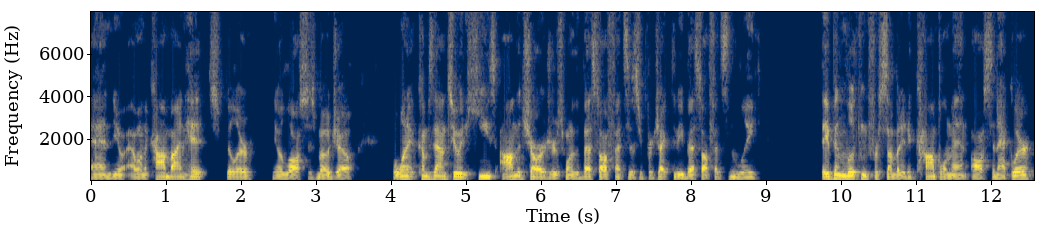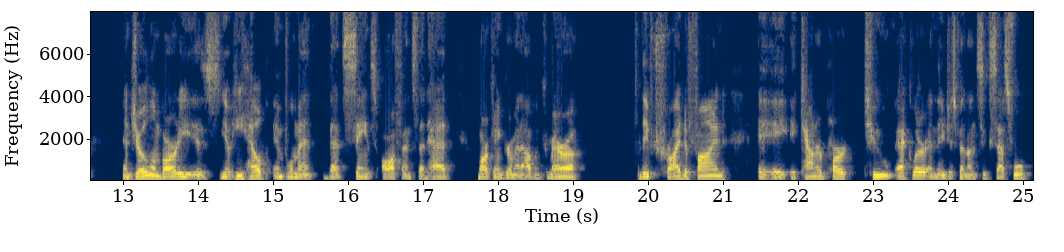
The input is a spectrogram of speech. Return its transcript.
and you know when the combine hit, Spiller you know lost his mojo. But when it comes down to it, he's on the Chargers, one of the best offenses, or projected to be best offense in the league. They've been looking for somebody to complement Austin Ekeler, and Joe Lombardi is, you know, he helped implement that Saints offense that had Mark Ingram and Alvin Kamara. They've tried to find a, a, a counterpart to Ekeler, and they've just been unsuccessful.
